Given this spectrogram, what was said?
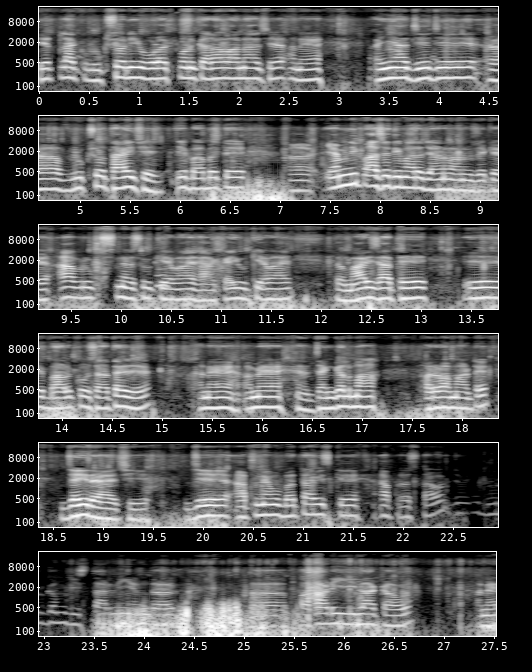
કેટલાક વૃક્ષોની ઓળખ પણ કરાવવાના છે અને અહીંયા જે જે વૃક્ષો થાય છે એ બાબતે એમની પાસેથી મારે જાણવાનું છે કે આ વૃક્ષને શું કહેવાય, આ કયું કહેવાય. તો મારી સાથે એ બાળકો સાથે છે. અને અમે જંગલમાં ફરવા માટે જઈ રહ્યા છીએ. જે આપને હું બતાવીશ કે આ પ્રસ્તાવ દુર્ગમ વિસ્તારની અંદર પહાડી ઇલાકાઓ અને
